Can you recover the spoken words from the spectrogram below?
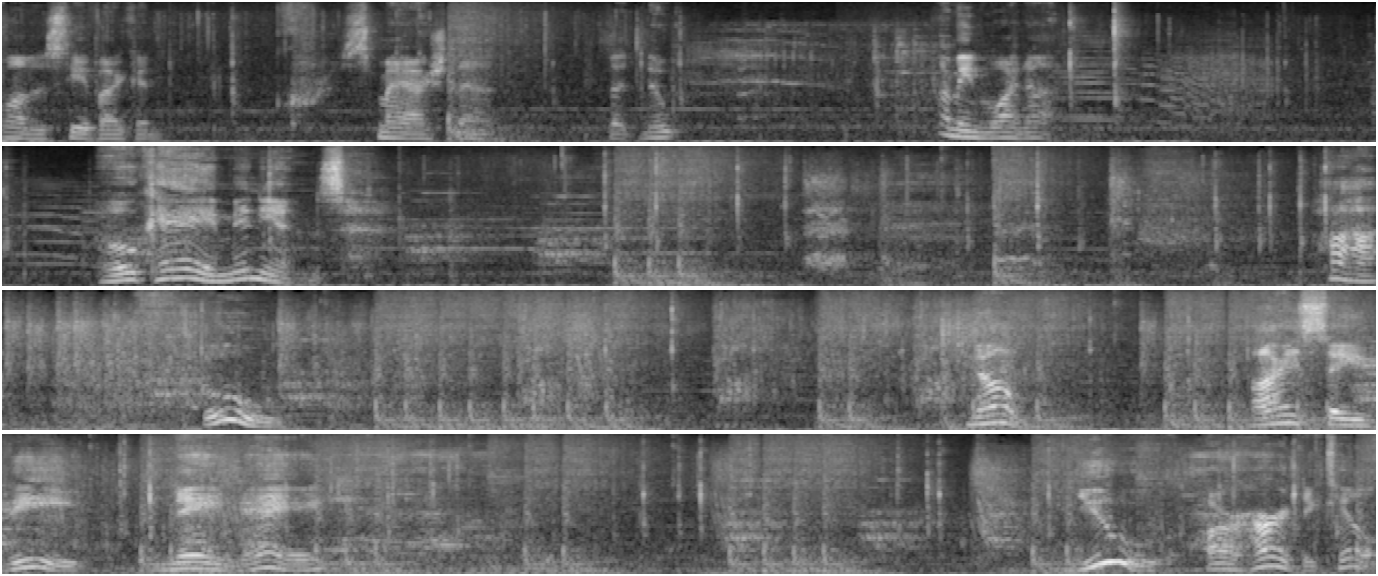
Wanted to see if I could smash that, but nope. I mean, why not? Okay, minions. Haha. Ooh. No. I say thee, nay, nay. You are hard to kill.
